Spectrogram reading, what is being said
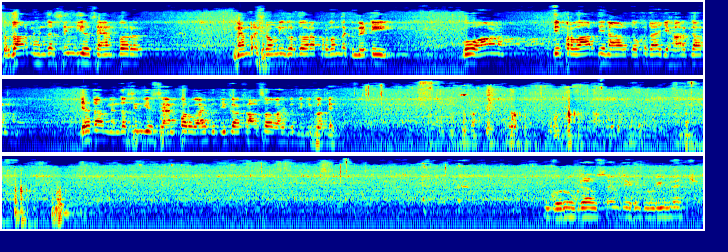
ਸਰਦਾਰ ਮਹਿੰਦਰ ਸਿੰਘ ਜੀ ਹੁਸੈਨਪੁਰ ਮੈਂਬਰ ਸ਼੍ਰੋਮਣੀ ਗੁਰਦੁਆਰਾ ਪ੍ਰਬੰਧਕ ਕਮੇਟੀ ਉਹ ਆਉਣ ਤੇ ਪਰਿਵਾਰ ਦੇ ਨਾਲ ਦੁੱਖ ਦਾ ਇਜ਼ਹਾਰ ਕਰਨ ਜਹਦਾਰ ਮਹਿੰਦਰ ਸਿੰਘ ਜੀ ਹੁਸੈਨਪੁਰ ਵਾਹਿਗੁਰੂ ਜੀ ਕਾ ਖਾਲਸਾ, ਵਾਹਿਗੁਰੂ ਜੀ ਕੀ ਫਤਿਹ। ਗੁਰੂ ਗ੍ਰੰਥ ਸਾਹਿਬ ਦੀ ਹਜ਼ੂਰੀ ਵਿੱਚ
